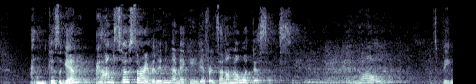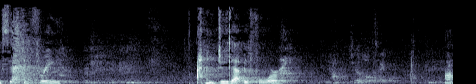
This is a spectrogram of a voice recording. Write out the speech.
because again, I'm so sorry, but it isn't make any difference. I don't know what this is. No. It's being 63. I didn't do that before. Huh,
